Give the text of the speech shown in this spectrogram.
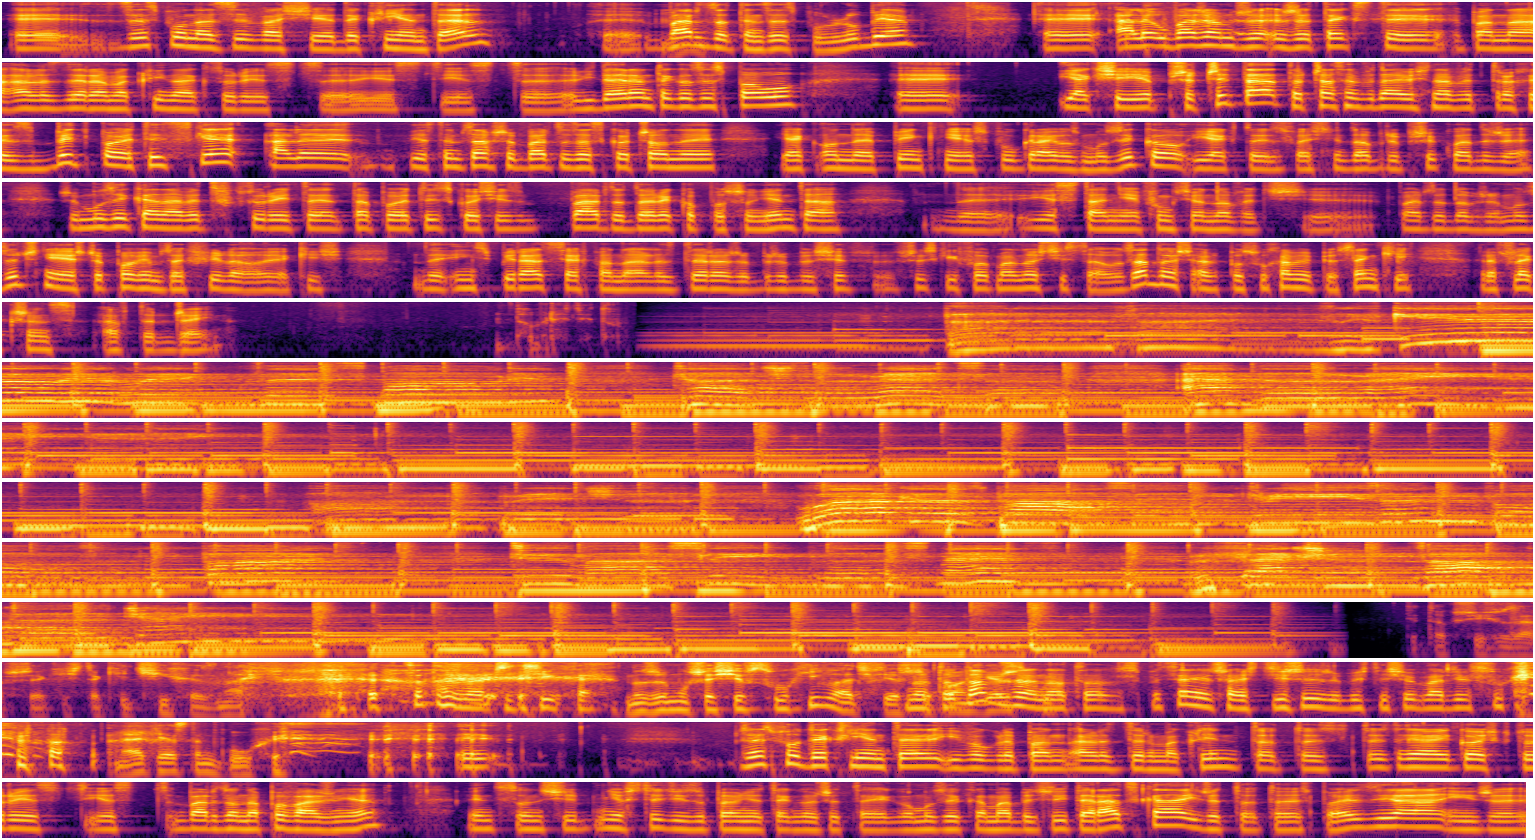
Y, Zespół nazywa się The Clientel. Y, Bardzo ten zespół lubię, ale uważam, że, że teksty pana Alasdaira McLeana, który jest, jest, jest liderem tego zespołu, jak się je przeczyta, to czasem wydają się nawet trochę zbyt poetyckie, ale jestem zawsze bardzo zaskoczony, jak one pięknie współgrają z muzyką i jak to jest właśnie dobry przykład, że, że muzyka nawet, w której te, ta poetyckość jest bardzo daleko posunięta, y, jest w stanie funkcjonować y, bardzo dobrze muzycznie. Jeszcze powiem za chwilę o jakichś y, inspiracjach pana Alasdera, żeby, żeby się wszystkich formalności stało zadość, ale posłuchamy piosenki Reflections After Jane. Dobry tytuł. Butterflies with gilded wings this morning touch the red sun and the Krzysiu, zawsze jakieś takie ciche znajdziesz. Co to znaczy ciche? No, że muszę się wsłuchiwać jeszcze No to dobrze, no to specjalnie trzeba ściszyć, żebyś ty się bardziej wsłuchiwał. No, jak ja jestem głuchy. Zespół The Clientel i w ogóle pan Alasdair McLean to, to, jest, to jest gość, który jest, jest bardzo na poważnie, więc on się nie wstydzi zupełnie tego, że ta jego muzyka ma być literacka i że to, to jest poezja i że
